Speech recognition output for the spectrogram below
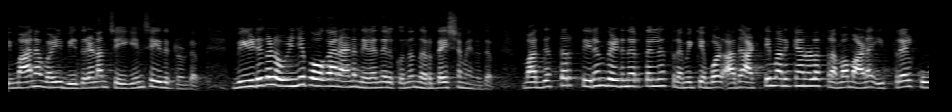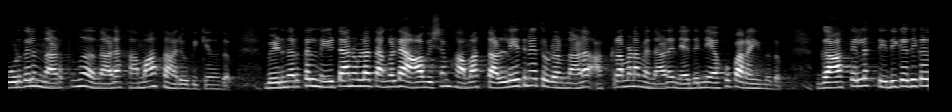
വിമാനം വഴി വിതരണം ചെയ്യുകയും ചെയ്തിട്ടുണ്ട്. വീടുകൾ ഒഴിഞ്ഞു പോകാനാണ് നിലനിൽക്കുന്ന നിർദ്ദേശം എന്നത്. മധ്യസ്ഥർ സ്ഥിരം വെടിനിർത്തലിന് ശ്രമിക്കുമ്പോൾ അത് അട്ടിമറിക്കാനുള്ള ശ്രമമാണ് ഇസ്രയേൽ കൂടുതലും നടത്തുന്നതെന്നാണ് ഹമാസ് ആരോപിക്കുന്നത്. വെടിനിർത്തൽ നീട്ടാനുള്ള തങ്ങളുടെ ആവശ്യം ഹമാസ് തള്ളിയതിനെ തുടർന്നാണ് ആക്രമണമെന്നാണ് നെതന്യാഹു പറയുന്നത്. ഗാസയിലെ സ്ഥിതിഗതികൾ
